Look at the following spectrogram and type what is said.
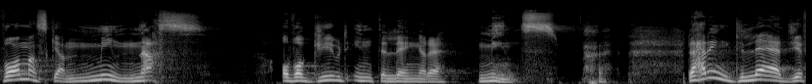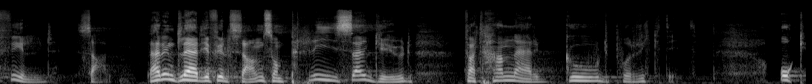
vad man ska minnas och vad Gud inte längre minns. Det här är en glädjefylld psalm. Det här är en glädjefylld psalm som prisar Gud för att han är god på riktigt. Och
